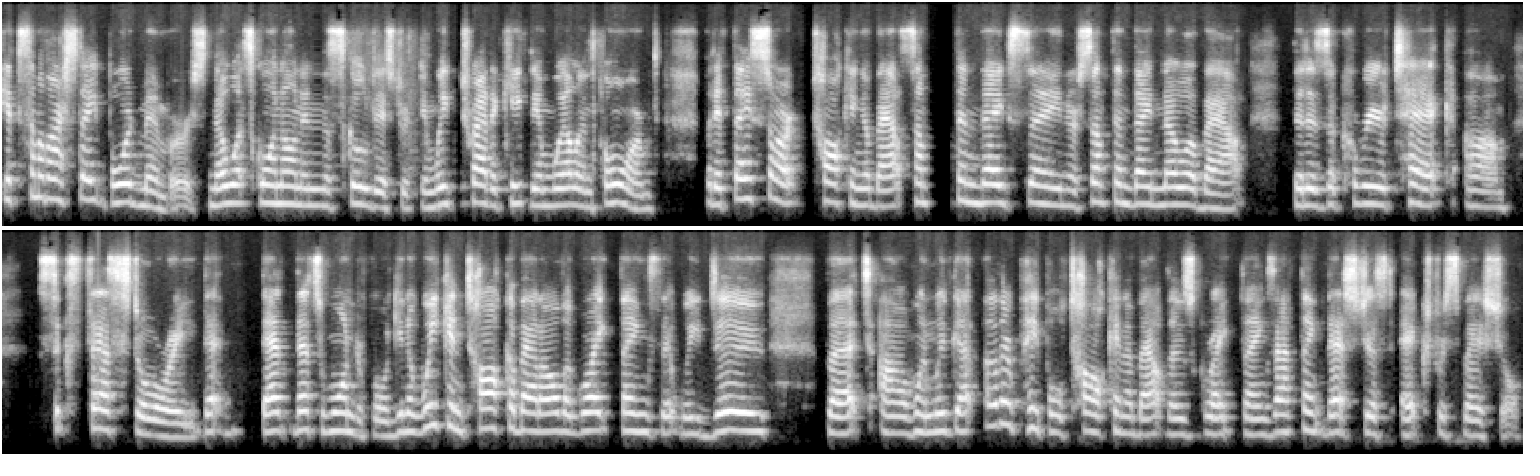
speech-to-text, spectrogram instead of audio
if some of our state board members know what's going on in the school district and we try to keep them well informed, but if they start talking about something they've seen or something they know about that is a career tech um, success story, that that that's wonderful. You know, we can talk about all the great things that we do, but uh, when we've got other people talking about those great things, I think that's just extra special.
